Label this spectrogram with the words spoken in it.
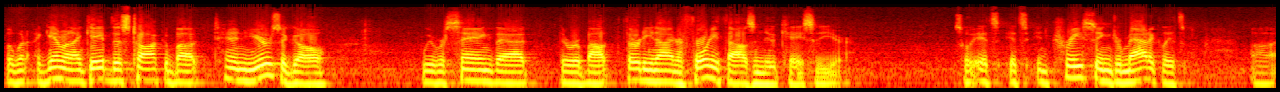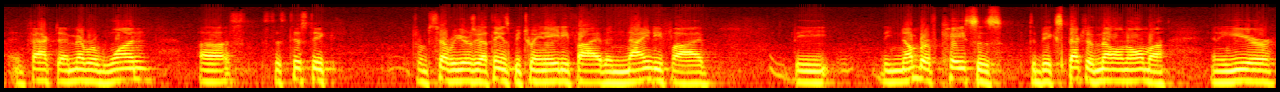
But when, again, when I gave this talk about 10 years ago, we were saying that there were about 39 or 40,000 new cases a year. So it's, it's increasing dramatically. It's, uh, in fact, I remember one uh, statistic from several years ago, I think it's between 85 and 95, the, the number of cases to be expected of melanoma in a year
